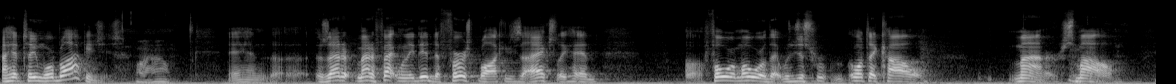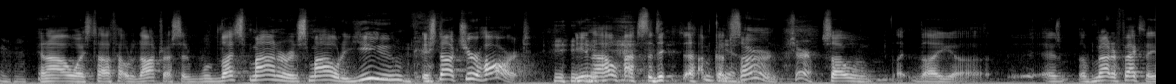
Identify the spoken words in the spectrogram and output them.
I had two more blockages. Wow. And uh, as a matter of fact, when they did the first blockages, I actually had uh, four more that was just what they call minor, small. And I always t- I told the doctor, I said, "Well, that's minor and small to you. It's not your heart." you know, I said, "I'm concerned." Sure. So they, uh, as a matter of fact, they,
